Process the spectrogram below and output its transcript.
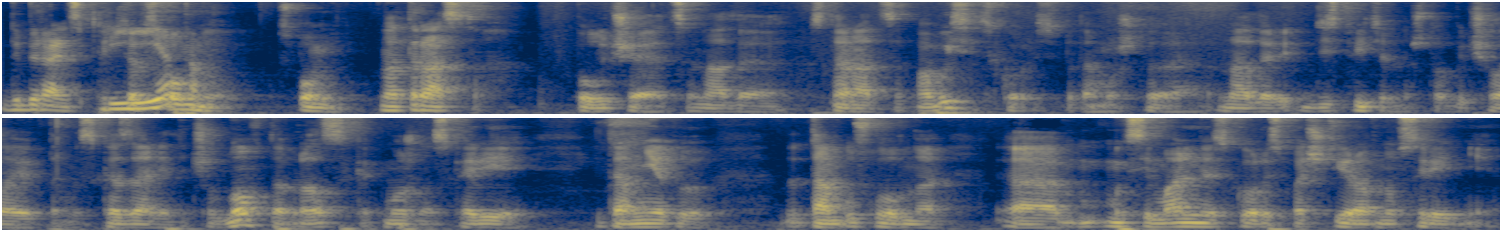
добирались. При Я этом... вспомнил, вспомнил. На трассах, получается, надо стараться повысить скорость, потому что надо действительно, чтобы человек там из Казани до Челнов добрался как можно скорее. И там нету, там условно э, максимальная скорость почти равно средняя.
